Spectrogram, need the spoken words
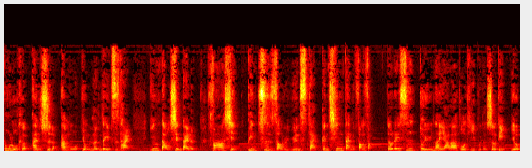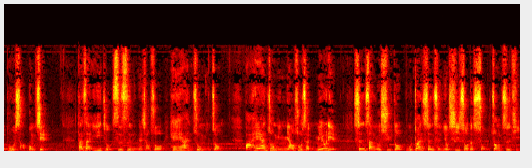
布洛克暗示了暗魔用人类姿态引导现代人发现并制造了原子弹跟氢弹的方法。德雷斯对于奈亚拉托提普的设定也有不少贡献。他在一九四四年的小说《黑暗住民》中，把黑暗住民描述成没有脸，身上有许多不断生成又吸收的手状肢体，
